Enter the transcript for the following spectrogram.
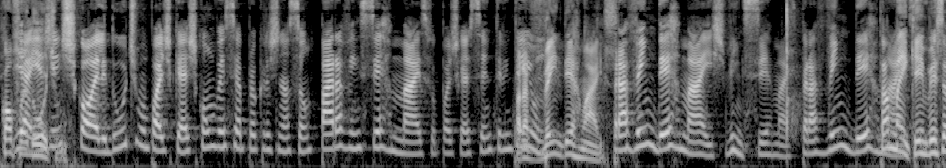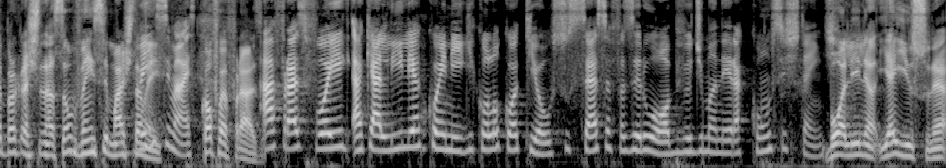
Qual foi e aí do a último? gente escolhe do último podcast como vencer a procrastinação para vencer mais. Foi o podcast 131. Para vender mais. Pra vender mais. Vencer mais. Pra vender Também, mais. quem vence a procrastinação vence mais também. Vence mais. Qual foi a frase? A frase foi a que a Lilia Koenig colocou aqui, ó. O sucesso é fazer o óbvio de maneira consistente. Boa, Lilian. E é isso, né?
